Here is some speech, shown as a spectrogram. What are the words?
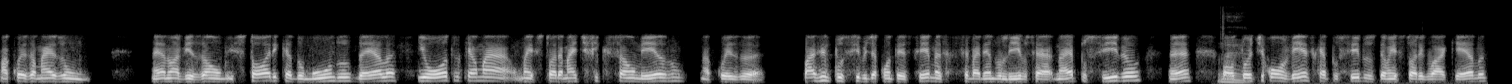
uma coisa mais um, né, numa visão histórica do mundo dela, e o outro que é uma, uma história mais de ficção mesmo, uma coisa quase impossível de acontecer, mas que você vai lendo o livro, você, não é possível, né? O É. autor te convence que é possível ter uma história igual aquela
